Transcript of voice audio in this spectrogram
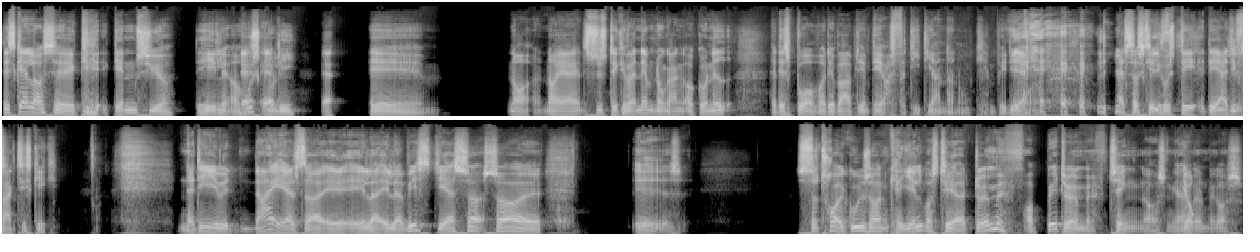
det skal også øh, ge- gennemsyre det hele. Og Ja, husk ja, nu lige, ja. øh, når, når jeg synes, det kan være nemt nogle gange at gå ned af det spor, hvor det bare bliver, det er også fordi, de andre er nogle kæmpe idioter. Lige altså skal præcis. huske, det, det er de faktisk ikke. Nej, det er, nej altså, øh, eller, eller hvis de er, så, så, øh, øh, så tror jeg, at Guds ånd kan hjælpe os til at dømme og bedømme tingene også en gang imellem, ikke også?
